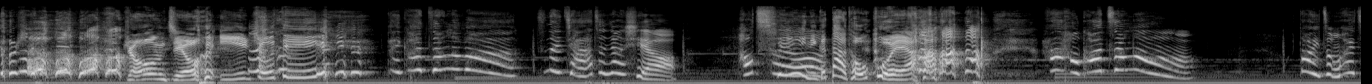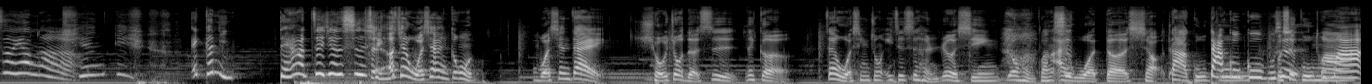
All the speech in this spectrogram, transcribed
都是终究已注定。太夸张了吧？真的假的？他真的这样写哦，好扯天意，你个大头鬼啊！啊好夸张哦！到底怎么会这样啊？天意。哎，跟你等一下这件事情而且我现在跟我，我现在求救的是那个，在我心中一直是很热心又很关爱我的小大姑姑，大姑姑不不是姑妈。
